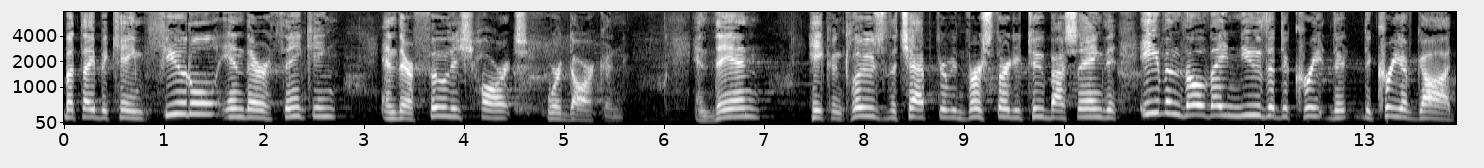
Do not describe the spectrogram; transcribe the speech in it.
but they became futile in their thinking, and their foolish hearts were darkened. And then he concludes the chapter in verse 32 by saying that even though they knew the decree, the decree of God,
